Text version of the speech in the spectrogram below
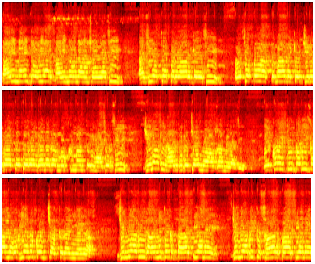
22 ਮਈ 2022 ਨੂੰ ਅਨਾਉਂਸ ਹੋਇਆ ਸੀ। ਅਸੀਂ ਉੱਥੇ ਪਰਿਵਾਰ ਗਏ ਸੀ। ਉੱਥੇ ਭਗਵੰਤ ਮਾਨ ਕੇਜਰੀਵਾਲ ਤੇ ਤੇਲੰਗਾਨਾ ਦਾ ਮੁੱਖ ਮੰਤਰੀ ਹਾਜ਼ਰ ਸੀ, ਜਿਨ੍ਹਾਂ ਦੀ ਹਾਜ਼ਰੀ ਵਿੱਚ ਉਹ ਮੁਆਵਜ਼ਾ ਮਿਲਿਆ ਸੀ। ਦੇਖੋ ਇੱਡੀ ਬੜੀ ਗੱਲ ਹੋ ਗਈ, ਇਹਨੂੰ ਕੋਈ ਚੱਕਦਾ ਨਹੀਂ ਹੈਗਾ। ਜਿੰਨੀਆਂ ਵੀ ਰਾਜਨੀਤਿਕ ਪਾਰਟੀਆਂ ਨੇ, ਜਿੰਨੀਆਂ ਵੀ ਕਿਸਾਨ ਪਾਰਟੀਆਂ ਨੇ,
